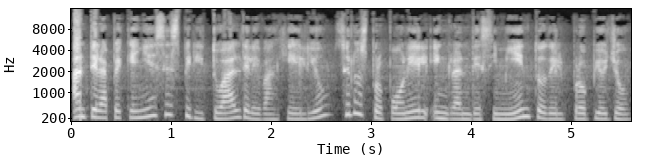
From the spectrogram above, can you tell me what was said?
Ante la pequeñez espiritual del Evangelio se nos propone el engrandecimiento del propio yo.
